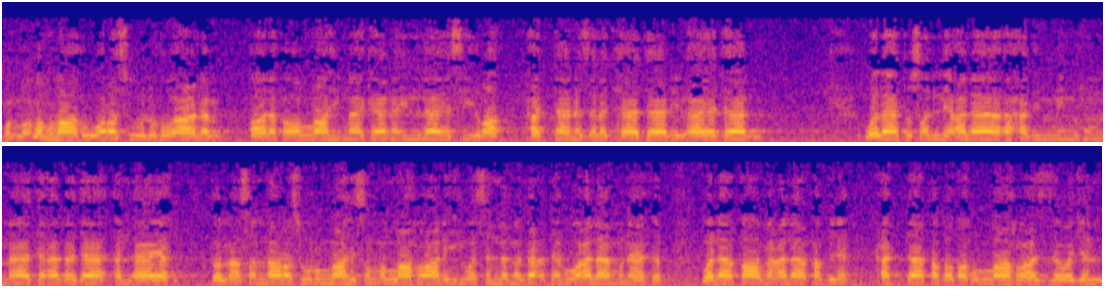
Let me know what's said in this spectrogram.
والله, والله ورسوله أعلم. قال فوالله ما كان إلا يسيرا حتى نزلت هاتان الآيتان. ولا تصل على أحد منهم مات أبدا الآية. فما صلى رسول الله صلى الله عليه وسلم بعده على منافق ولا قام على قبره حتى قبضه الله عز وجل.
